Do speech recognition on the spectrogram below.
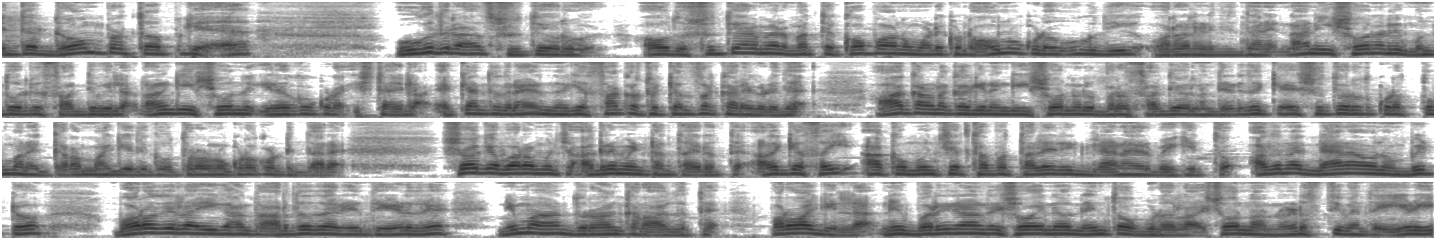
ಇದ್ದ ಡ್ರೋಮ್ ಪ್ರತಾಪ್ಗೆ ಉಗಿದ್ರ ಶ್ರುತಿಯವರು ಹೌದು, ಶ್ರುತಿಯವರ ಮೇಲೆ ಮತ್ತೆ ಕೋಪವನ್ನು ಮಾಡಿಕೊಂಡು ಅವನು ಕೂಡ ಉಗಿದಿ ಹೊರ ನಡೆದಿದ್ದಾನೆ. ನಾನು ಈ ಶೋನಲ್ಲಿ ಮುಂದುವರಿಯಲು ಸಾಧ್ಯವಿಲ್ಲ. ನನಗೆ ಈ ಶೋನಲ್ಲಿ ಇರೋಕ್ಕೂ ಕೂಡ ಇಷ್ಟ ಇಲ್ಲ. ಯಾಕೆಂತಂದರೆ ನನಗೆ ಸಾಕಷ್ಟು ಕೆಲಸ ಕಾರ್ಯಗಳಿದೆ. ಆ ಕಾರಣಕ್ಕಾಗಿ ನನಗೆ ಈ ಶೋನಲ್ಲಿ ಬರೋ ಸಾಧ್ಯವಿಲ್ಲ ಅಂತ ಹೇಳಿದ್ದಕ್ಕೆ ಶ್ರುತಿಯವರು ಕೂಡ ತುಂಬಾ ಗರಂ ಆಗಿ ಇದಕ್ಕೆ ಉತ್ತರವನ್ನು ಕೂಡ ಕೊಟ್ಟಿದ್ದಾರೆ. ಶೋಗೆ ಬರೋ ಮುಂಚೆ ಅಗ್ರಿಮೆಂಟ್ ಅಂತ ಇರುತ್ತೆ. ಅದಕ್ಕೆ ಸಹಿ ಹಾಕೋ ಮುಂಚೆ ತಪ್ಪ ತಲೆಯಲ್ಲಿ ಜ್ಞಾನ ಇರಬೇಕಿತ್ತು. ಅದನ್ನು ಜ್ಞಾನವನ್ನು ಬಿಟ್ಟು ಬರೋದಿಲ್ಲ ಈಗ ಅಂತ ಅರ್ಧದಾರಿ ಅಂತ ಹೇಳಿದ್ರೆ ನಿಮ್ಮ ದುರಾಂಕಾರ ಆಗುತ್ತೆ. ಪರವಾಗಿಲ್ಲ. ನೀವು ಬರೀನ ಅಂದರೆ ಶೋ ಏನೋ ನಿಂತು ಹೋಗ್ಬಿಡಲ್ಲ. ಶೋ ನಾವು ನಡೆಸ್ತೀವಿ ಅಂತ ಹೇಳಿ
